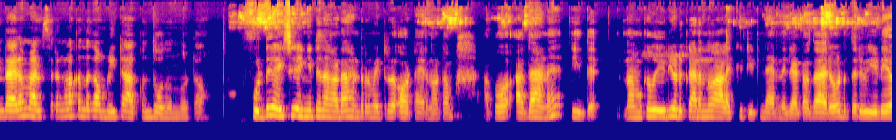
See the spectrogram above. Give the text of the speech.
എന്തായാലും മത്സരങ്ങളൊക്കെ ഒന്ന് കംപ്ലീറ്റ് ആക്കും തോന്നുന്നു കേട്ടോ ഫുഡ് കഴിച്ച് കഴിഞ്ഞിട്ട് ഞങ്ങളുടെ ഹൺഡ്രഡ് മീറ്റർ ഓട്ടമായിരുന്നു കേട്ടോ അപ്പോൾ അതാണ് ഇത്. നമുക്ക് വീഡിയോ എടുക്കാനൊന്നും ആളെ കിട്ടിയിട്ടുണ്ടായിരുന്നില്ല കേട്ടോ. അത് ആരോ എടുത്തൊരു വീഡിയോ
